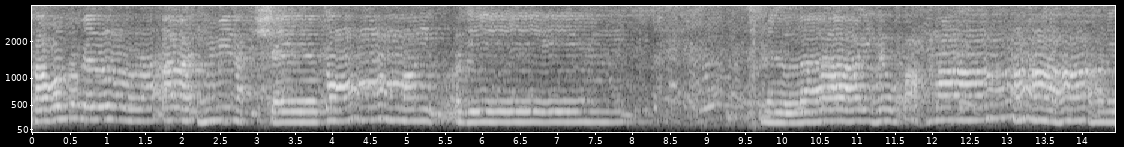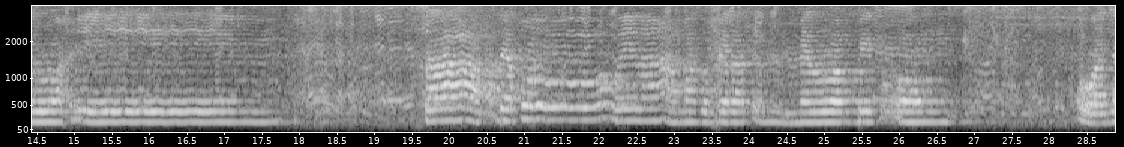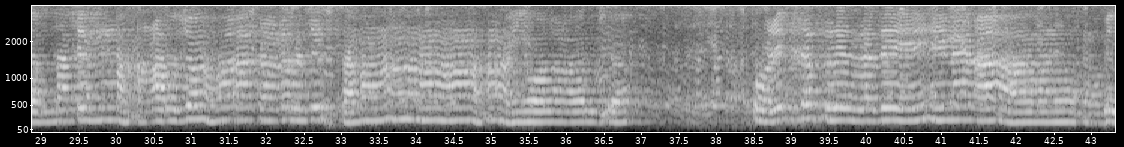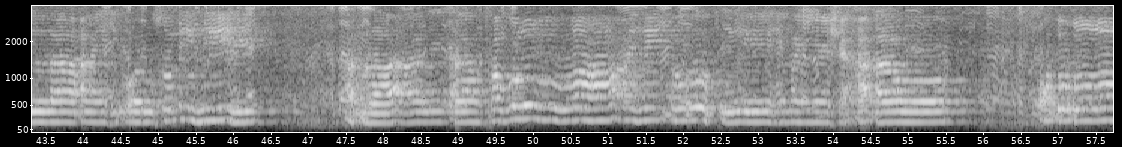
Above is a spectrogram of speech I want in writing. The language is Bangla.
فأعوذ بالله من الشيطان الرجيم. بسم الله الرحمن الرحيم. سابقوا إلى مغفرة من ربكم. وجنة عرجها كعرج السماء والأرض أعدت للذين آمنوا بالله ورسله. ذلك فضل الله يؤتيه من يشاء. والله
